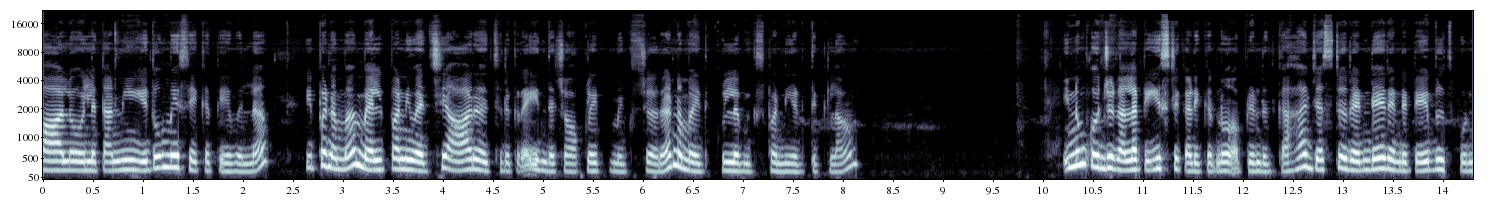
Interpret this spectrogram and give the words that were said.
பாலோ இல்லை தண்ணி எதுவுமே சேர்க்க தேவையில்லை. இப்போ நம்ம மெல்ட் பண்ணி வச்சு ஆற வச்சுருக்கிற இந்த சாக்லேட் மிக்சரை நம்ம இதுக்குள்ளே மிக்ஸ் பண்ணி எடுத்துக்கலாம். இன்னும் கொஞ்சம் நல்லா டேஸ்ட்டு கிடைக்கணும் அப்படின்றதுக்காக ஜஸ்ட்டு ரெண்டே ரெண்டு டேபிள் ஸ்பூன்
